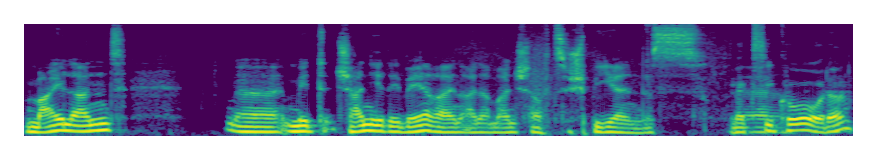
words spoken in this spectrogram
Mailand äh, mit Gianni Rivera in einer Mannschaft zu spielen. Das, Mexiko, äh, oder?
